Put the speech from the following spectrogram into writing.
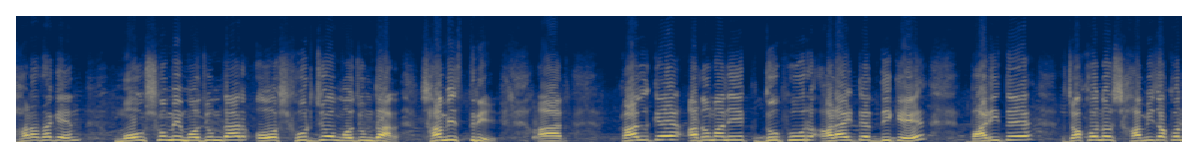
ভাড়া থাকেন মৌসুমি মজুমদার ও সূর্য মজুমদার, স্বামী, স্ত্রী। আর কালকে আনুমানিক দুপুর আড়াইটের দিকে বাড়িতে যখন ওর স্বামী যখন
